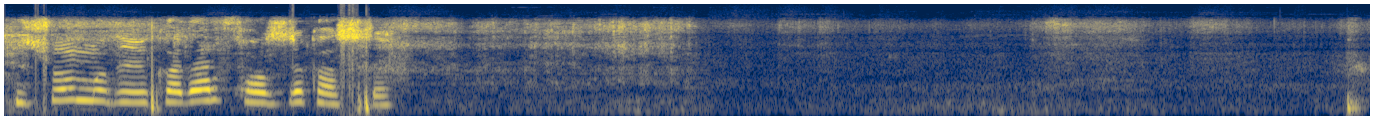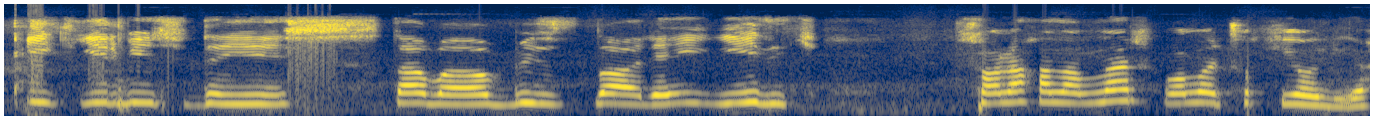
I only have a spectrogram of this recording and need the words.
hiç olmadığı kadar fazla kastı. İlk 22'deyiz. Tamam biz tane yedik. Sonra kalanlar valla çok iyi oynuyor.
